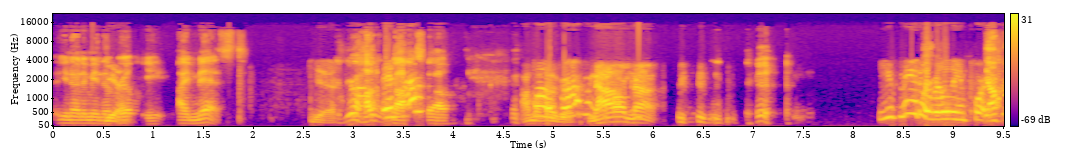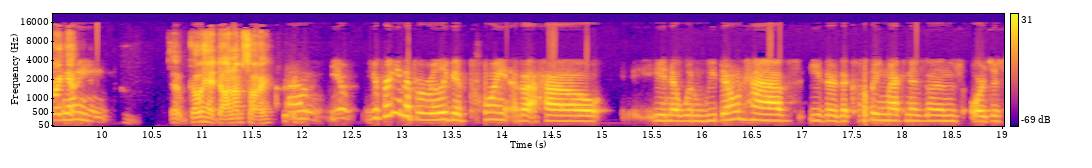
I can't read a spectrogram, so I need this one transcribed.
You know what I mean? That yeah. really I missed. Yeah. You're a hugger, guy, so. I'm a hugger. Robert, now I'm not. you've made a really important point. Up, go ahead, Dawn. I'm sorry. Um, you're, you're bringing up a really good point about how you know when we don't have either the coping mechanisms or just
